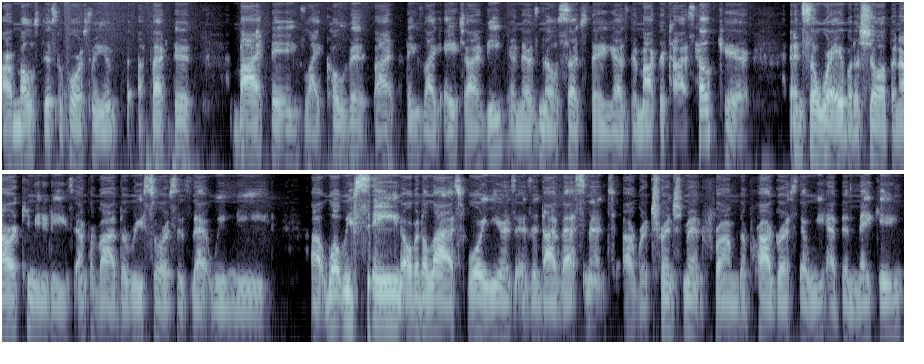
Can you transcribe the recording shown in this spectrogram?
are most disproportionately affected by things like COVID, by things like HIV, and there's no such thing as democratized healthcare. And so we're able to show up in our communities and provide the resources that we need. Uh, what we've seen over the last four years is a divestment, a retrenchment from the progress that we have been making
